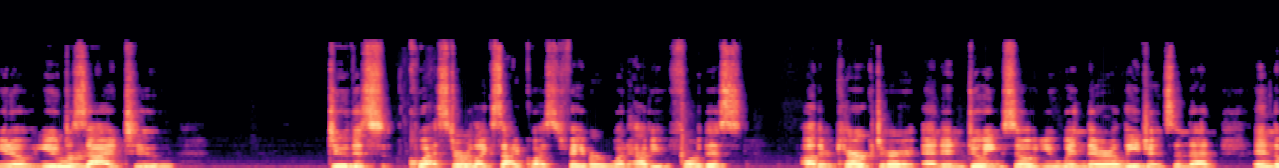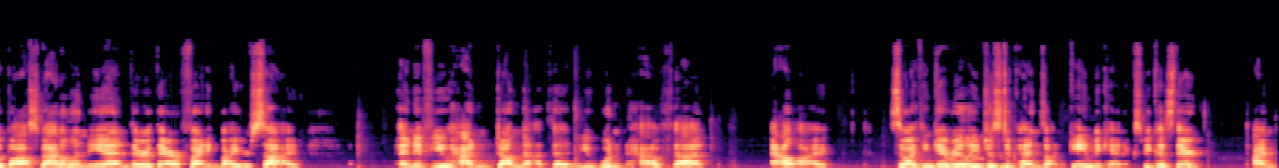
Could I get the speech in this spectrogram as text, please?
You know, you decide right. to do this quest or like side quest favor, what have you, for this other character, and in doing so, you win their allegiance, and then in the boss battle in the end, they're there fighting by your side. And if you hadn't done that, then you wouldn't have that ally. So I think it really yeah, just depends point. on game mechanics because there, I'm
